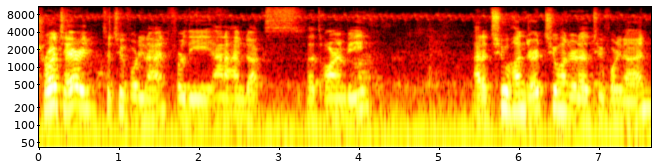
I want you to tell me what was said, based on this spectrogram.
Troy Terry to 249 for the Anaheim Ducks. That's RMB. Out of 200, 200 out of 249.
